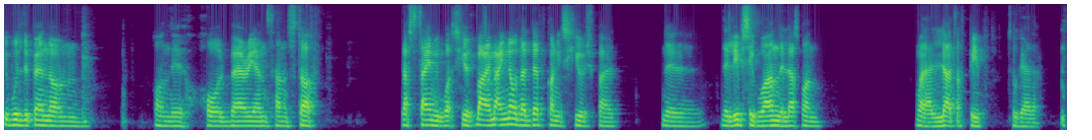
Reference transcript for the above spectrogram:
it will depend on on the whole variants and stuff. Last time it was huge, but I, I know that DEF CON is huge. But the the Leipzig one, the last one, well, a lot of people together. it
